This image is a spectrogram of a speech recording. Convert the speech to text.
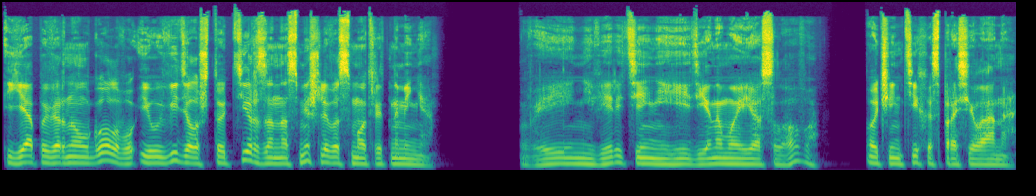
Я повернул голову и увидел, что Тирза насмешливо смотрит на меня. «Вы не верите ни единому ее слову?» — очень тихо спросила она.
